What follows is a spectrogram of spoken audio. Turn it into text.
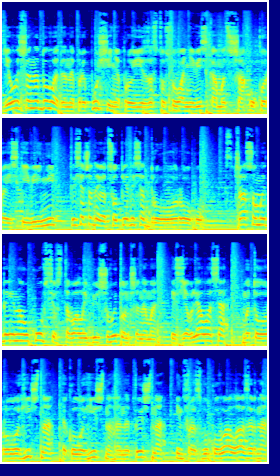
Є лише недоведене припущення про її застосування військами США у Корейській війні 1952 року. З часом ідеї науковців ставали більш витонченими і з'являлася метеорологічна, екологічна, генетична, інфразвукова, лазерна,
